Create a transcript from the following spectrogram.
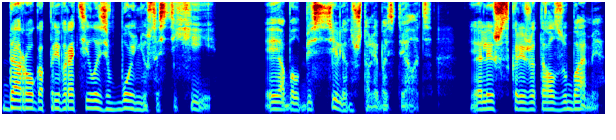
Дорога превратилась в бойню со стихией и я был бессилен что-либо сделать. Я лишь скрежетал зубами,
